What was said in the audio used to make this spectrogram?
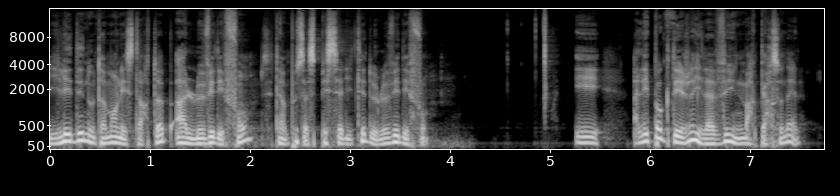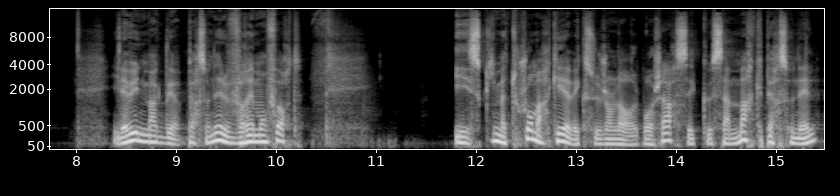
Il aidait notamment les startups à lever des fonds. C'était un peu sa spécialité de lever des fonds. Et à l'époque déjà, il avait une marque personnelle. Il avait une marque personnelle vraiment forte. Et ce qui m'a toujours marqué avec ce Jean-Laurent Brochard, c'est que sa marque personnelle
